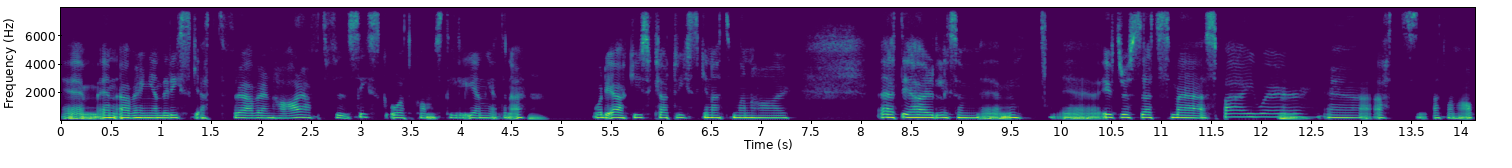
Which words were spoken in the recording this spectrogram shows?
en överhängande risk att förövaren har haft fysisk åtkomst till enheterna. Mm. Och det ökar ju såklart risken att man har att det har liksom, eh, utrustats med spyware, mm. eh, att, att man har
